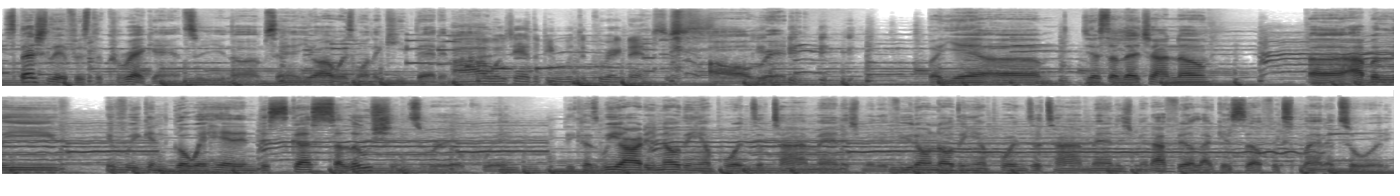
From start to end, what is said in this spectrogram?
especially if it's the correct answer, you know what I'm saying. You always want to keep that in mind I always had the people with the correct answers. already. But yeah, um, just to let y'all know, uh, I believe if we can go ahead and discuss solutions real quick, because we already know the importance of time management. If you don't know the importance of time management, I feel like it's self explanatory.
